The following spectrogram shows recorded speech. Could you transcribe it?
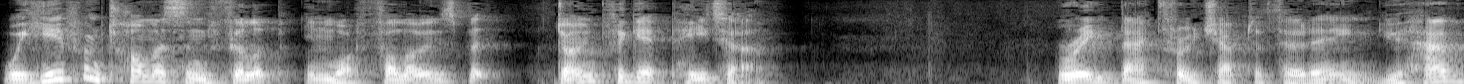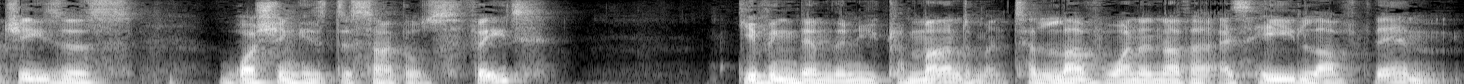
We hear from Thomas and Philip in what follows, but don't forget Peter. Read back through chapter 13. You have Jesus washing his disciples' feet, giving them the new commandment to love one another as he loved them.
